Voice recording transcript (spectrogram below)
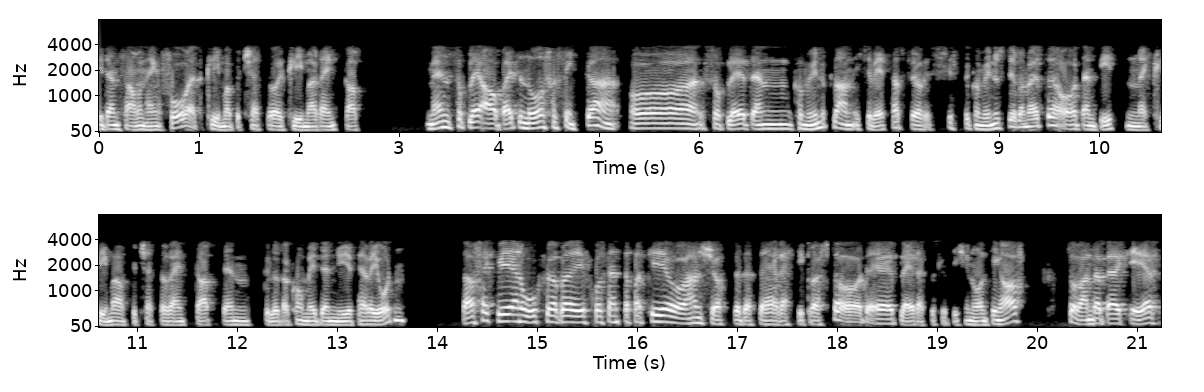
i den sammenheng få et klimabudsjett og et klimaregnskap. Men så ble arbeidet nå forsinka, og så ble den kommuneplanen ikke vedtatt før i siste kommunestyremøte. Og den biten med klimabudsjett og regnskap den skulle da komme i den nye perioden. Da fikk vi en ordfører fra Senterpartiet, og han kjørte dette her rett i grøfta. Og det ble rett og slett ikke noen ting av. Så Randaberg er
